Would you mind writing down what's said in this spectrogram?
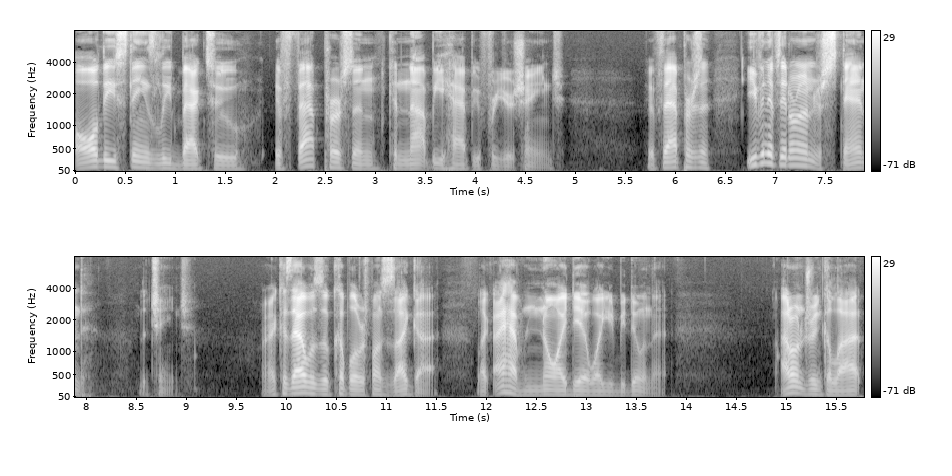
all these things lead back to if that person cannot be happy for your change, if that person, even if they don't understand the change, right? Because that was a couple of responses I got. Like, I have no idea why you'd be doing that. I don't drink a lot,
